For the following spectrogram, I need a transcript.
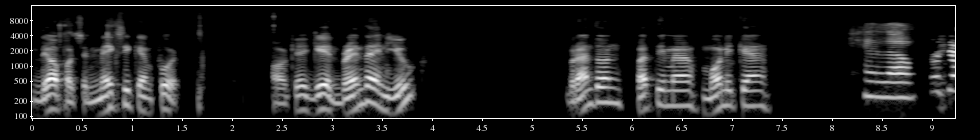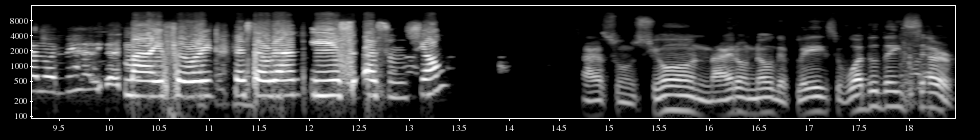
the opposite. Mexican food. Okay, good. Brenda and you? Brandon, Fatima, Monica. Hello. My favorite restaurant is Asuncion. Asuncion. I don't know the place. What do they serve?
